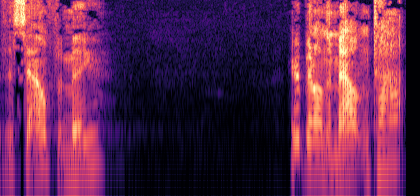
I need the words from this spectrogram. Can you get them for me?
Does it sound familiar? You ever been on the mountaintop?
